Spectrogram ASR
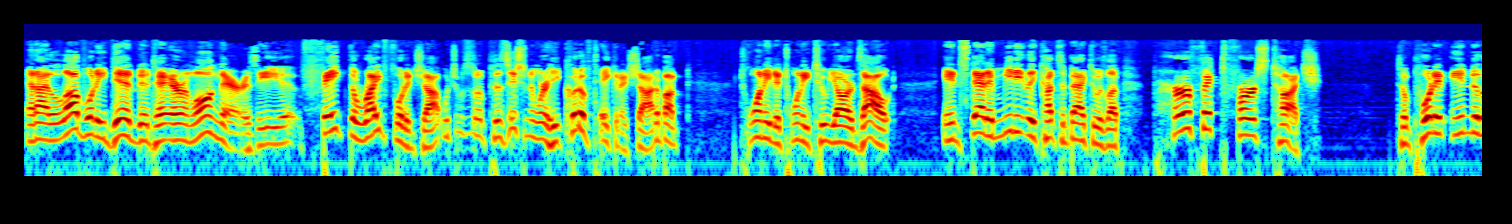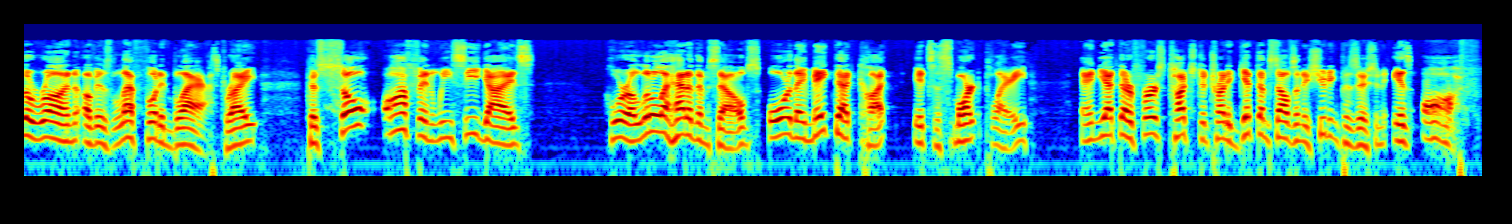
And I love what he did to Aaron Long there, is he uh, faked the right-footed shot, which was a position where he could have taken a shot about 20 to 22 yards out. Instead, immediately cuts it back to his left. Perfect first touch to put it into the run of his left footed blast, right? Because so often we see guys who are a little ahead of themselves, or they make that cut, it's a smart play, and yet their first touch to try to get themselves in a shooting position is off.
